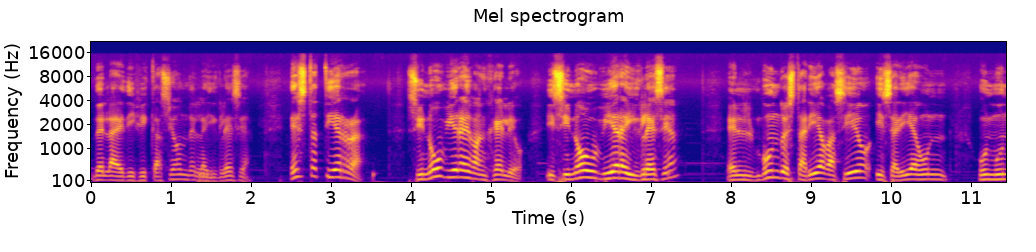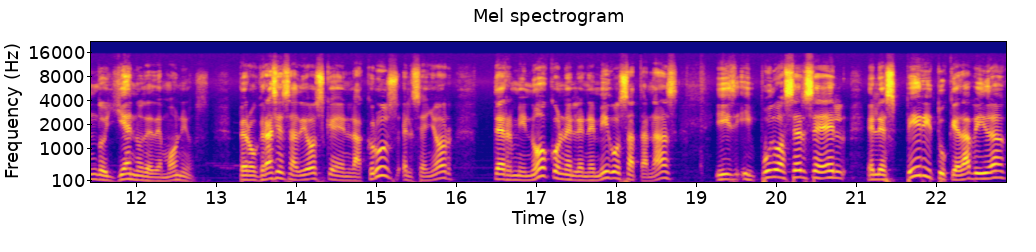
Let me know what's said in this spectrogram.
de la edificación de la iglesia. Esta tierra, si no hubiera evangelio y si no hubiera iglesia, el mundo estaría vacío y sería un, un mundo lleno de demonios. Pero gracias a Dios que en la cruz el Señor terminó con el enemigo Satanás y, pudo hacerse él el espíritu que da vida,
